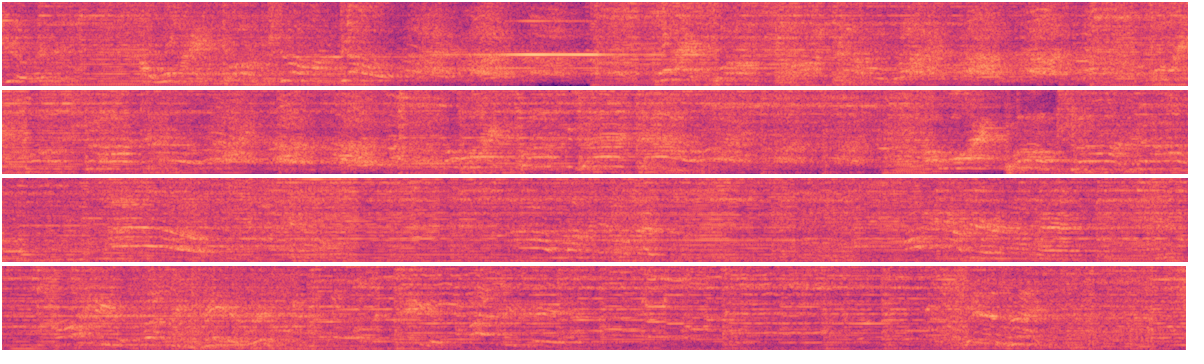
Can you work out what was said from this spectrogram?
should. A white box on, no! White box on!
